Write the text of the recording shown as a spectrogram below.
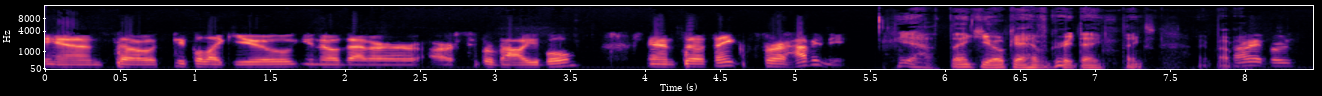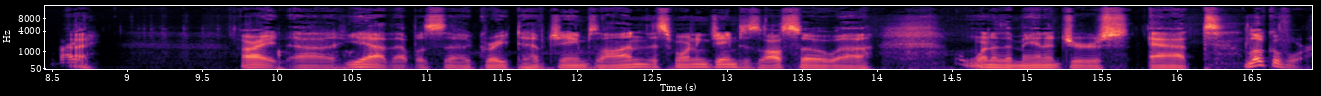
and so it's people like you, you know, that are are super valuable. And so, thanks for having me. Yeah, thank you. Okay, have a great day. Thanks. Bye-bye. All right, Bruce. Bye. Bye. All right. Uh, yeah, that was uh, great to have James on this morning. James is also uh, one of the managers at Locavore,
